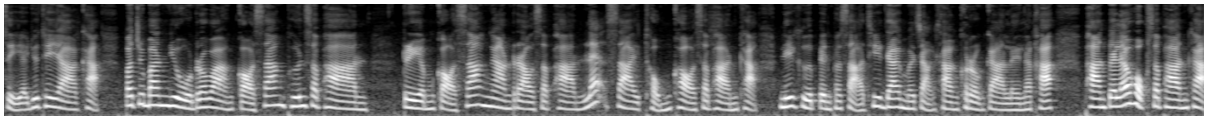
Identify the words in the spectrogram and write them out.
ศรีอยุธยาค่ะ ปัจจุบันอยู่ระหว่างก่อสร้างพื้นสะพาน เตรียมก่อสร้างงานราวสะพานและทรายถมคอสะพานค่ะ นี่คือเป็นภาษาที่ได้มาจากทางโครงการเลยนะคะ ผ่านไปแล้ว 6 สะพานค่ะ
